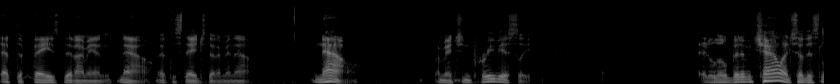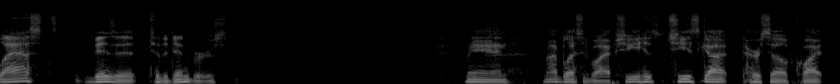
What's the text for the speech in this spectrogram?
at the phase that I'm in now, at the stage that I'm in now. Now, I mentioned previously a little bit of a challenge. So this last visit to the Denvers, man, my blessed wife, she has she's got herself quite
